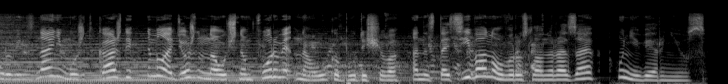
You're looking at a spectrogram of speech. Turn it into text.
уровень знаний может каждый на молодежном научном форуме «Наука будущего». Анастасия Иванова, Руслан Уразаев, Univer News.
